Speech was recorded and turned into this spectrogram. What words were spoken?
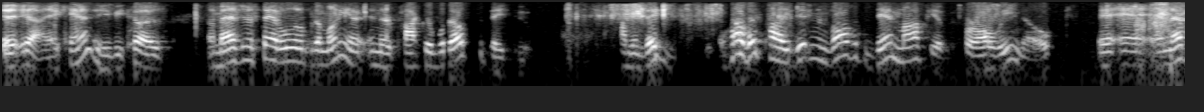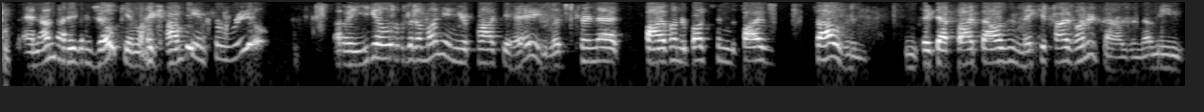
It, yeah, it can be because imagine if they had a little bit of money in their pocket. What else did they do? I mean, they hell, they probably getting involved with the damn mafia for all we know and, and, and that's and I'm not even joking. Like I'm being for real. I mean, you get a little bit of money in your pocket. Hey, let's turn that five hundred bucks into five thousand, and take that five thousand, make it five hundred thousand. I mean,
